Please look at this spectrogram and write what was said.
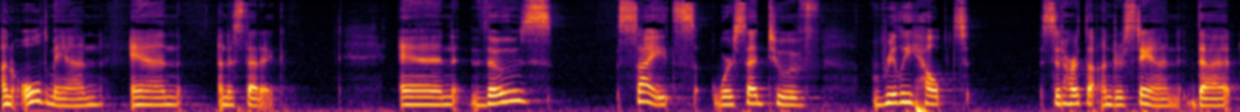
an old man, and an ascetic. And those sights were said to have really helped Siddhartha understand that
